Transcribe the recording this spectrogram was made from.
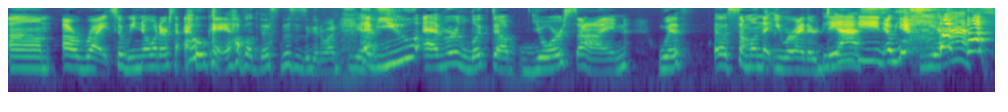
Um all right, so we know what our sign Okay, how about this? This is a good one. Have you ever looked up your sign with uh, someone that you were either dating? Yes. Oh yeah. Yes.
